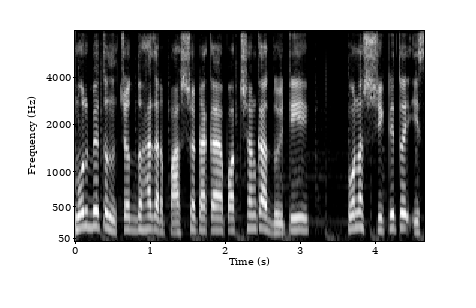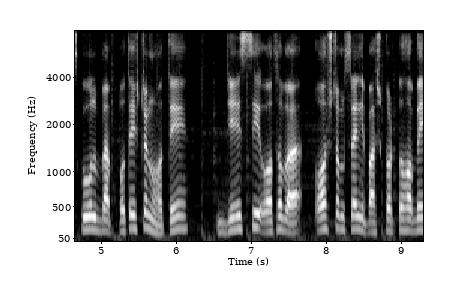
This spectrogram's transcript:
মূল বেতন চোদ্দ হাজার পাঁচশো টাকা, পদ সংখ্যা দুইটি। কোনো স্বীকৃত স্কুল বা প্রতিষ্ঠান হতে জেএসসি অথবা অষ্টম শ্রেণি পাশ করতে হবে।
